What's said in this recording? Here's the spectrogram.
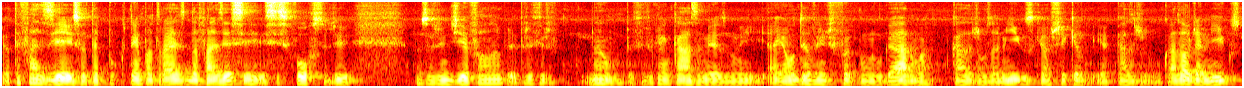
Eu até fazia isso, até pouco tempo atrás ainda fazia esse, esse esforço de... Mas hoje em dia eu falo, não, eu prefiro, não, prefiro ficar em casa mesmo. E aí ontem a gente foi para um lugar, uma casa de uns amigos, que eu achei que ia casa de um casal de amigos,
